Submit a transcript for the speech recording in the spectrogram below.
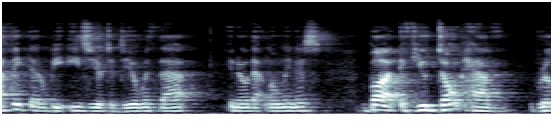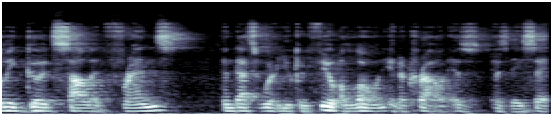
I think that'll be easier to deal with that, you know, that loneliness. But if you don't have really good, solid friends, then that's where you can feel alone in a crowd, as as they say,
